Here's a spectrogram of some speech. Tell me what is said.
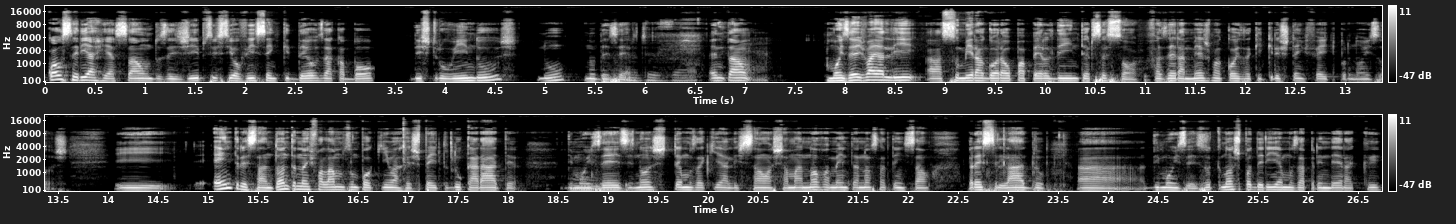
qual seria a reação dos egípcios se ouvissem que Deus acabou destruindo-os no, no deserto. No deserto então, é. Moisés vai ali assumir agora o papel de intercessor, fazer a mesma coisa que Cristo tem feito por nós hoje. E é interessante, ontem nós falamos um pouquinho a respeito do caráter de Moisés e nós temos aqui a lição a chamar novamente a nossa atenção para esse lado uh, de Moisés. O que nós poderíamos aprender aqui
